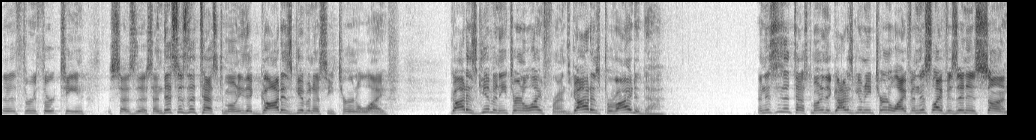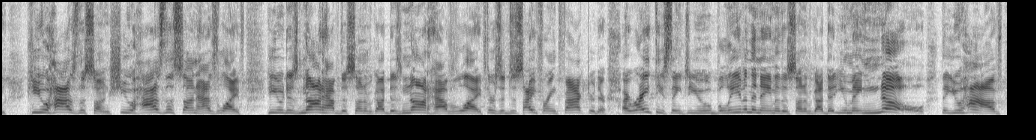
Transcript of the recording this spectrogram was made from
uh, through 13 says this, and this is the testimony that God has given us eternal life. God has given eternal life, friends. God has provided that. And this is a testimony that God has given eternal life, and this life is in His Son. He who has the Son, she who has the Son has life. He who does not have the Son of God does not have life. There's a deciphering factor there. I write these things to you who believe in the name of the Son of God that you may know that you have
